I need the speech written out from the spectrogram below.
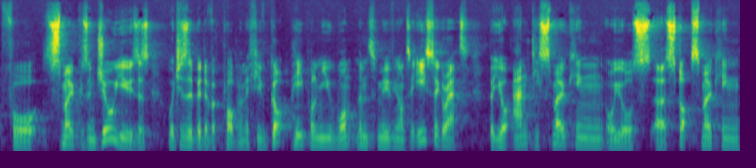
for smokers and dual users, which is a bit of a problem. If you've got people and you want them to moving on to e-cigarettes, but your anti-smoking or your uh, stop smoking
